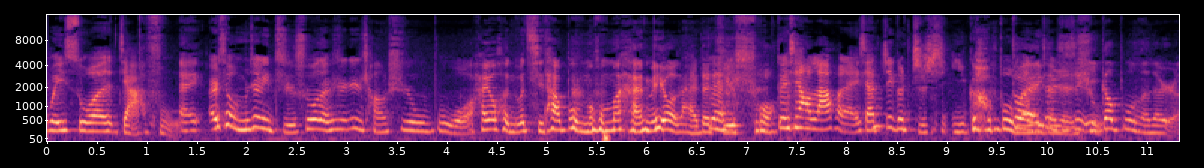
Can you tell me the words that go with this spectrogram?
微缩贾府，哎，而且我们这里只说的是日常事务部，还有很多其他部门，我们还没有来得及说。对，先要拉回来一下，这个只是一个部门里的人数，一个部门的人。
